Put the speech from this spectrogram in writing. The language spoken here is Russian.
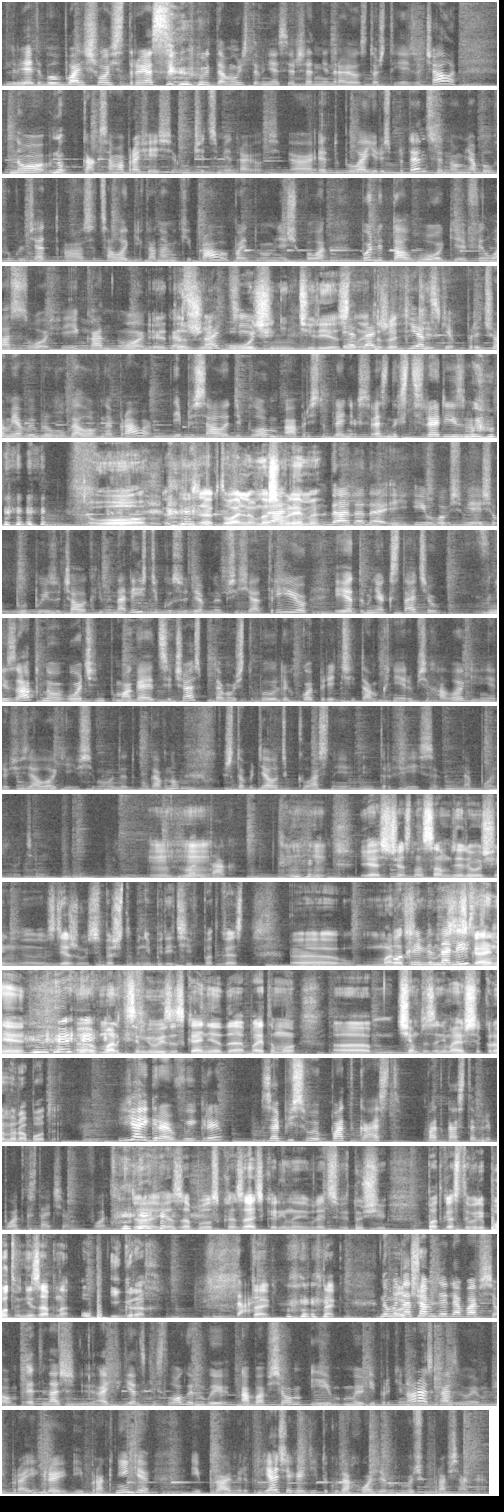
Для меня это был большой стресс, потому что мне совершенно не нравилось то, что я изучала. Но, ну, как, сама профессия, учиться мне нравилось. А, Это была юриспруденция, но у меня был факультет а, социологии, экономики и права, поэтому у меня еще была политология, философия, экономика, это же статистика. очень интересно. Это, Это, же офигенски. Причем я выбрала уголовное право и писала диплом о преступлениях, связанных с терроризмом. О, как нельзя актуально в наше время. Да, да, да. И, в общем, я еще по- поизучала криминалистику, судебную психиатрию. И это мне, кстати, внезапно очень помогает сейчас, потому что было легко перейти там к нейропсихологии, нейрофизиологии и всему вот этому говну, чтобы делать классные интерфейсы для пользователей. Мгм. Вот так. Я сейчас на самом деле очень э, сдерживаю себя, чтобы не перейти в подкаст э, маркетинговые криминалистике? изыскания. э, в маркетинговые изыскания, да. Поэтому э, чем ты занимаешься, кроме работы? Я играю в игры, записываю подкаст. Подкаст Эврипод, кстати. Вот. Да, я забыл сказать, Карина является ведущей подкаста «Эврипод» внезапно об играх. Да. Так, так. Ну, мы на самом деле обо всем. Это наш офигенский слоган. Мы обо всем. И мы и про кино рассказываем, и про игры, и про книги, и про мероприятия какие-то, куда ходим. В общем, про всякое.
